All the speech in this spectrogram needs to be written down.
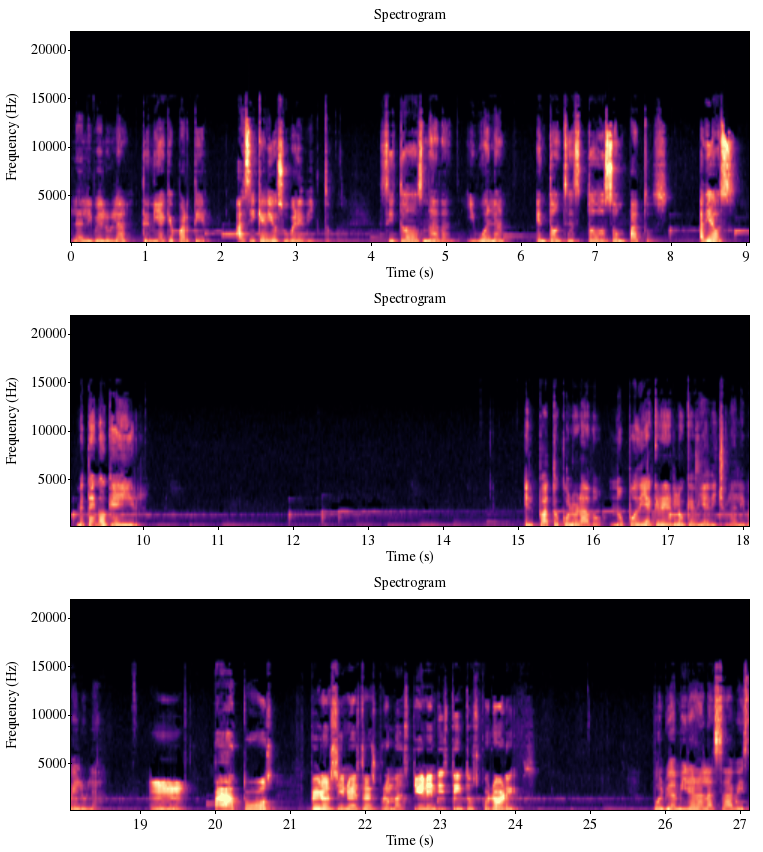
La libélula tenía que partir, así que dio su veredicto. Si todos nadan y vuelan, entonces todos son patos. Adiós, me tengo que ir. El pato colorado no podía creer lo que había dicho la libélula. Mmm, patos. Pero si nuestras plumas tienen distintos colores. Volvió a mirar a las aves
